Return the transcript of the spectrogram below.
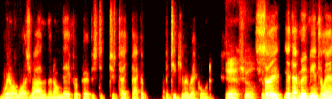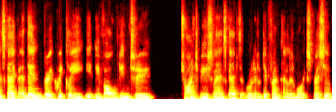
where I was rather than I'm there for a purpose to, to take back a, a particular record. Yeah, sure, sure. So yeah, that moved me into landscape, and then very quickly it evolved into trying to produce landscapes that were a little different and a little more expressive.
